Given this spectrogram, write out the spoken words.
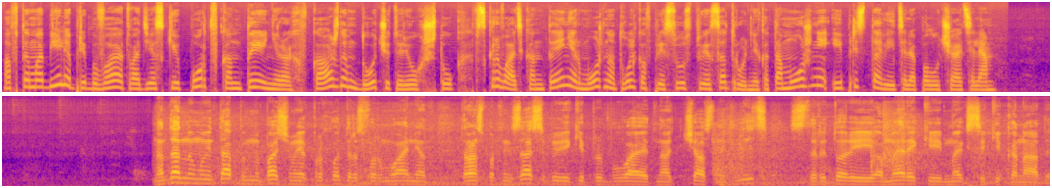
Автомобили прибывают в Одесский порт в контейнерах, в каждом до четырех штук. Вскрывать контейнер можно только в присутствии сотрудника таможни и представителя получателя. На даному етапі ми бачимо, як проходить розформування транспортних засобів, які прибувають на частних ліц з території Америки, Мексики, Канади.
